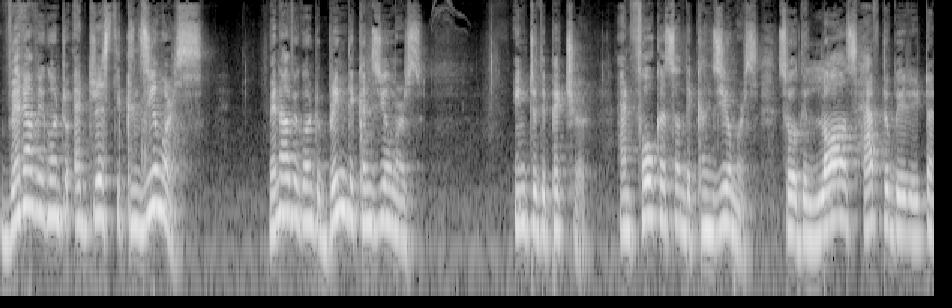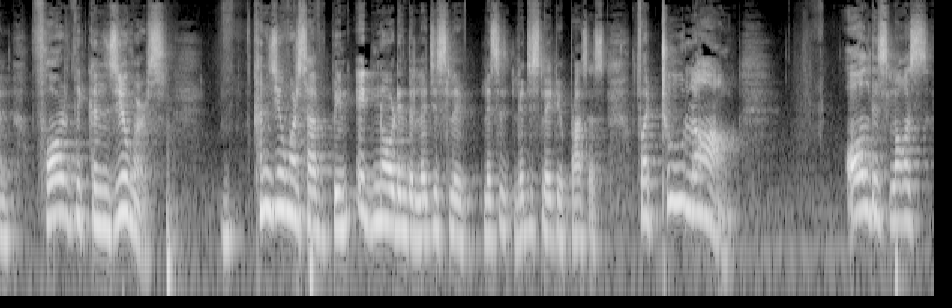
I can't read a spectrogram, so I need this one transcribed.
When are we going to address the consumers? When are we going to bring the consumers into the picture? and focus on the consumers. So the laws have to be written for the consumers. Consumers have been ignored in the legislative, legislative process for too long. All these laws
